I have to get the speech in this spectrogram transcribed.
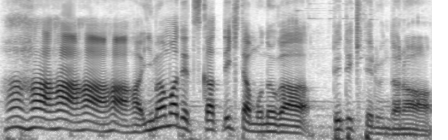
はあ、はあはあはあはあ、今まで使ってきたものが出てきてるんだな。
